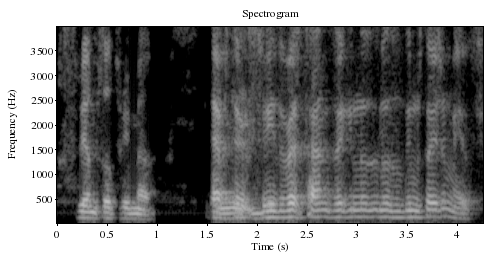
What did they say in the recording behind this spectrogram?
recebemos outro e-mail. Deves ter recebido bastantes aqui nos, nos últimos dois meses.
